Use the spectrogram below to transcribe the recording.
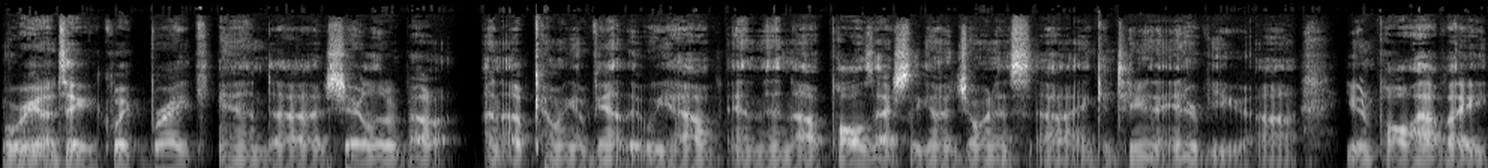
Well, we're going to take a quick break and uh, share a little about an upcoming event that we have. And then uh, Paul's actually going to join us uh, and continue the interview. Uh, you and Paul have a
